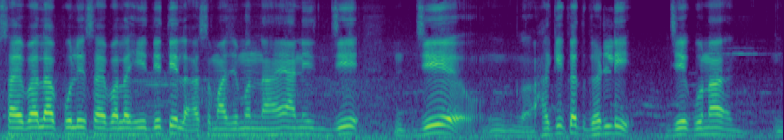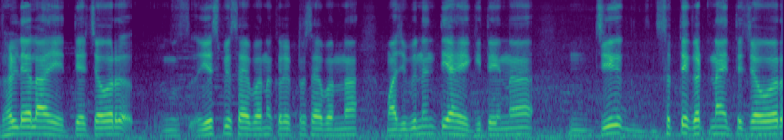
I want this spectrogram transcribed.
साहेबाला पोलीस साहेबाला हे देतील असं माझे म्हणणं आहे. आणि जे जे हकीकत घडली जे गुन्हा घडलेला आहे त्याच्यावर एस पी साहेबांना कलेक्टर साहेबांना माझी विनंती आहे की त्यानं जे सत्य घटना आहे त्याच्यावर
